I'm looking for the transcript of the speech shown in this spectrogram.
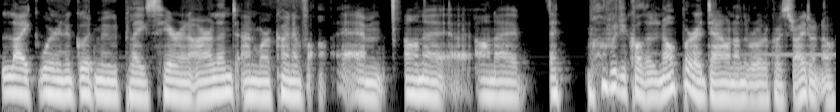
like we're in a good mood place here in Ireland and we're kind of um, on a on a what would you call it? An up or a down on the roller coaster? I don't know.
